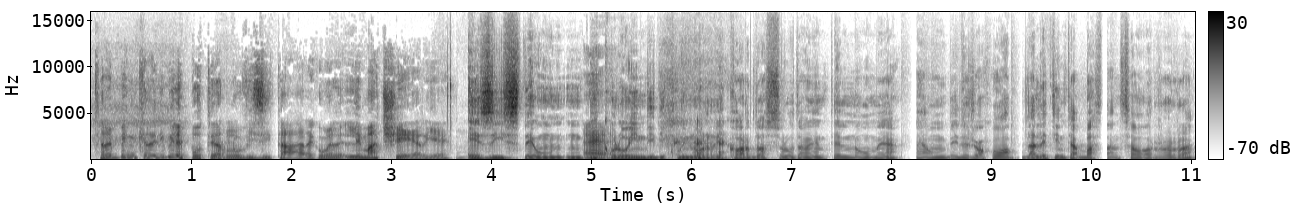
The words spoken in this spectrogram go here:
Sarebbe incredibile poterlo visitare, come le, le macerie. Esiste un, un eh. piccolo indie di cui non ricordo assolutamente il nome, è un videogioco dalle tinte abbastanza horror,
